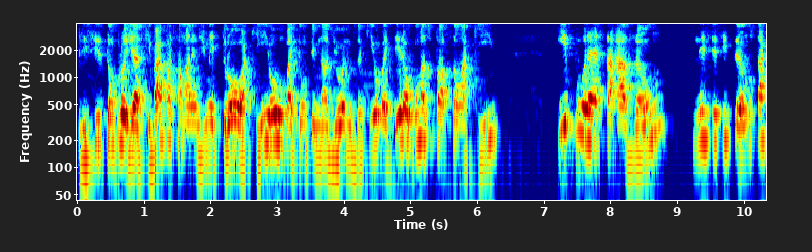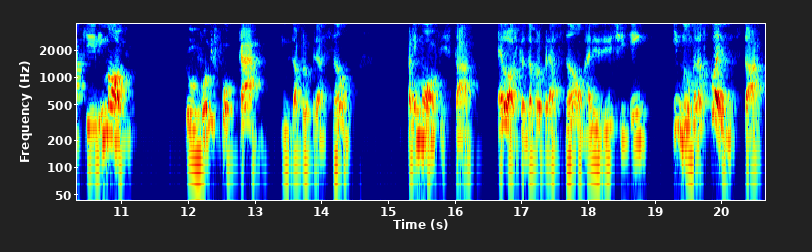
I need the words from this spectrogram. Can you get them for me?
precisa ter um projeto que vai passar uma linha de metrô aqui, ou vai ter um terminal de ônibus aqui, ou vai ter alguma situação aqui, e por esta razão necessitamos daquele imóvel. Eu vou me focar em desapropriação para imóveis, tá? É lógico, a desapropriação ela existe em inúmeras coisas, tá?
